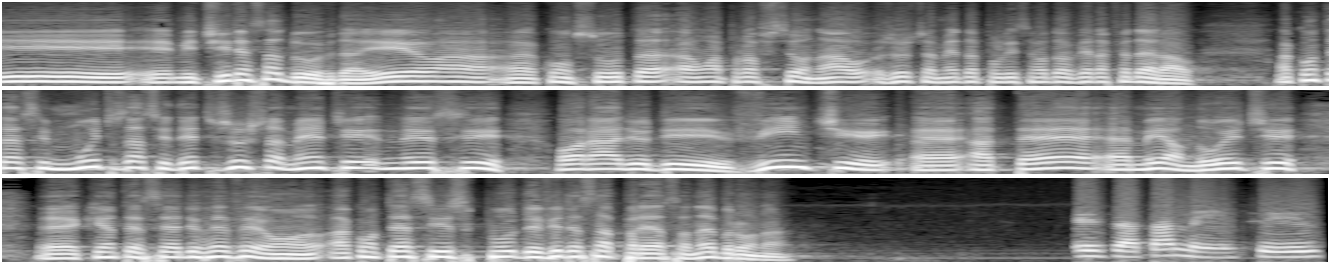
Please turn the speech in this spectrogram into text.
E, e me tire essa dúvida. Aí a, a consulta a uma profissional justamente da Polícia Rodoviária Federal. Acontecem muitos acidentes justamente nesse horário de 20 é, até é, meia-noite é, que antecede o Réveillon. Acontece isso por, devido a essa pressa, né, Bruna? Exatamente.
